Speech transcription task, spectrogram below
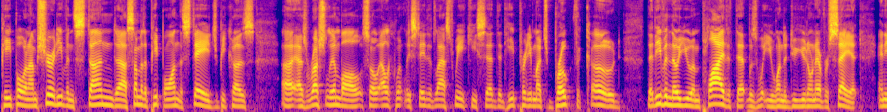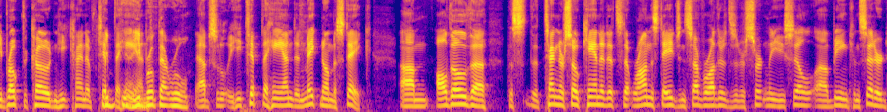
people. And I'm sure it even stunned uh, some of the people on the stage because, uh, as Rush Limbaugh so eloquently stated last week, he said that he pretty much broke the code. That even though you imply that that was what you want to do, you don't ever say it. And he broke the code and he kind of tipped he, the hand. he broke that rule. Absolutely. He tipped the hand, and make no mistake. Um, although the the, the 10 or so candidates that were on the stage and several others that are certainly still uh, being considered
